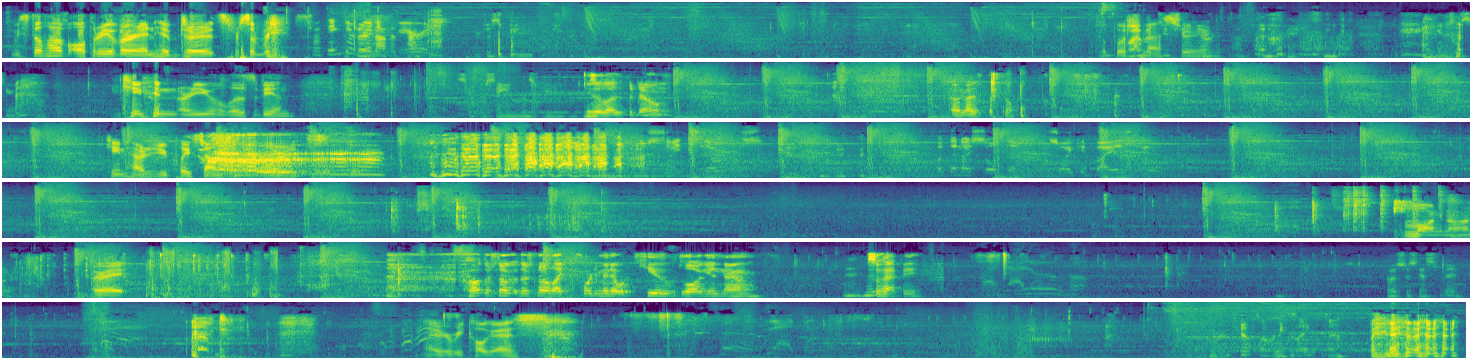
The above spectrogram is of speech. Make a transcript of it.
We still have all three of our inhib turrets for some reason. I think they're, They're getting not Baron. attacking. They're just being. The Why would you say no Bushmaster. to that though? You're just here. Keenan, are you a lesbian? Super Saiyan lesbian. He's a lesbian. Oh, lesbian. Kane, how did you place down some awards? Long on. Alright. Oh, there's no, there's no like 40 minute queue to log in now. Mhm. So happy. That was just yesterday. I recall, guys. Somebody's like, no.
